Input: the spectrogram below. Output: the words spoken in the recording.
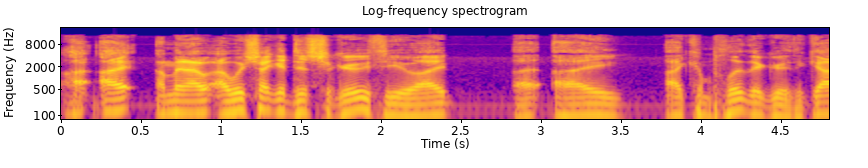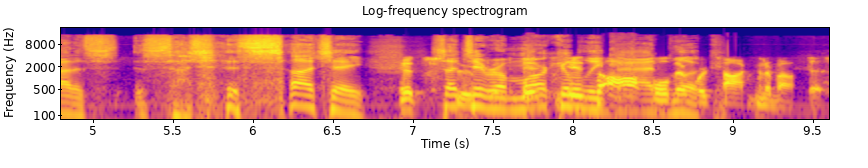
I, I, I mean, I, I wish I could disagree with you. I, I, I, I completely agree with you. God, it's, it's such, it's such a, It's such stupid. a remarkably It's, it's bad awful that look. we're talking about this.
